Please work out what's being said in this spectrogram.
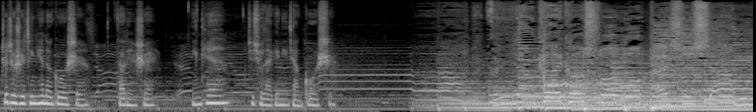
这就是今天的故事，早点睡，明天继续来给你讲故事。怎样开口说我还是想你？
